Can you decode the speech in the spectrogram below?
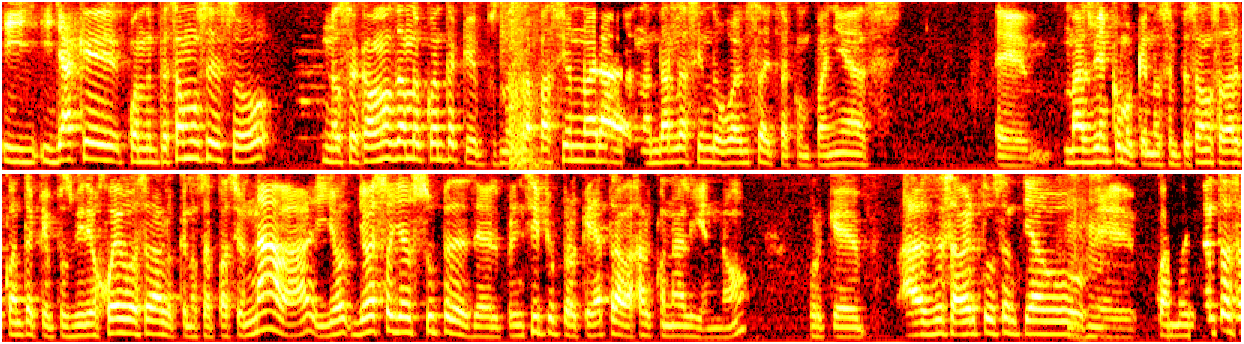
Y, y ya que cuando empezamos eso, nos acabamos dando cuenta que pues, nuestra pasión no era andarle haciendo websites a compañías eh, más bien como que nos empezamos a dar cuenta que pues videojuegos era lo que nos apasionaba y yo, yo eso ya supe desde el principio, pero quería trabajar con alguien, ¿no? Porque has de saber tú, Santiago, eh, cuando intentas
